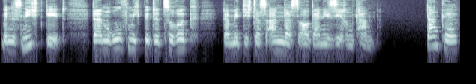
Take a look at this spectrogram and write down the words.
Wenn es nicht geht, dann ruf mich bitte zurück, damit ich das anders organisieren kann. Danke.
